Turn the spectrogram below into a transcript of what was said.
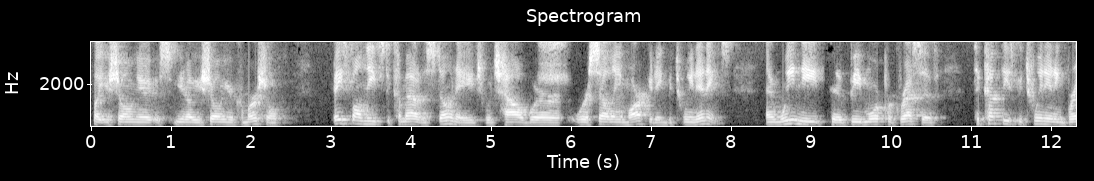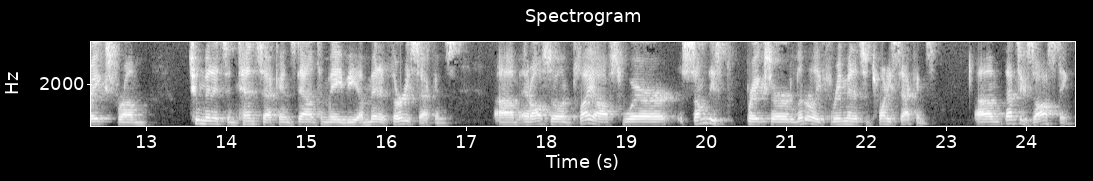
but you're showing your, you know, you're showing your commercial. Baseball needs to come out of the Stone Age, which how we're we're selling marketing between innings, and we need to be more progressive to cut these between inning breaks from two minutes and ten seconds down to maybe a minute thirty seconds, um, and also in playoffs where some of these breaks are literally three minutes and 20 seconds. Um, that's exhausting.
